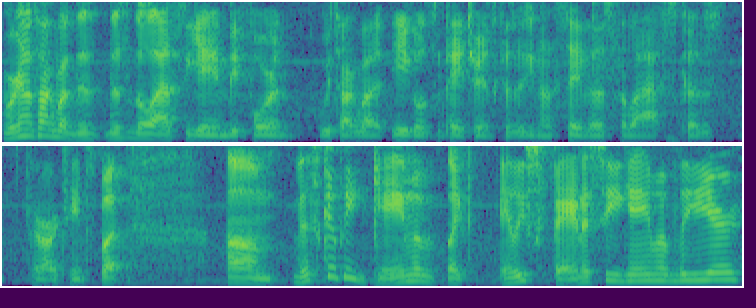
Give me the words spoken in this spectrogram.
We're gonna talk about this. This is the last game before we talk about Eagles and Patriots because you know save those for last because they're our teams. But um, this could be game of like at least fantasy game of the year.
